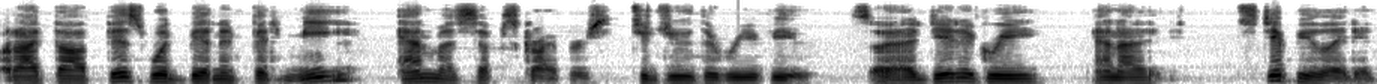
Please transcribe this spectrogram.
but I thought this would benefit me and my subscribers to do the review. So I did agree and I stipulated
